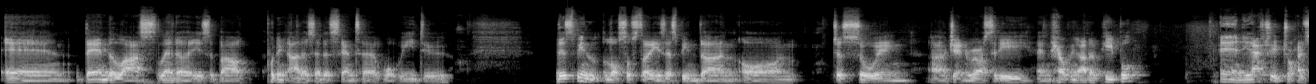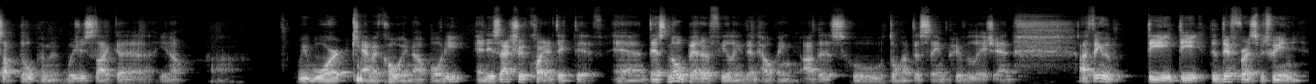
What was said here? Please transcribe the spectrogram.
And then the last letter is about putting others at the center of what we do. There's been lots of studies that's been done on just showing uh, generosity and helping other people. And it actually drives up dopamine, which is like a, you know, reward chemical in our body and it's actually quite addictive. And there's no better feeling than helping others who don't have the same privilege. And i think the the, the difference between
